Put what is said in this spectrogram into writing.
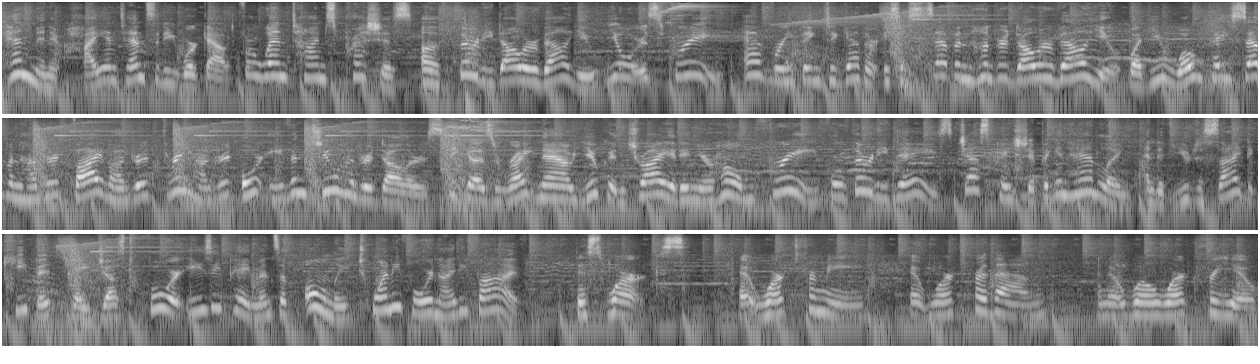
10 minute high intensity workout for when time's precious, a $30 value, yours free. Everything together is a $700 value, but you won't pay $700, $500, $300, or even $200 because right now you can try it in your home free for 30 days. Just pay shipping and handling. And if you decide to keep it, pay just four easy payments of only $24.95. This works. It worked for me, it worked for them, and it will work for you.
